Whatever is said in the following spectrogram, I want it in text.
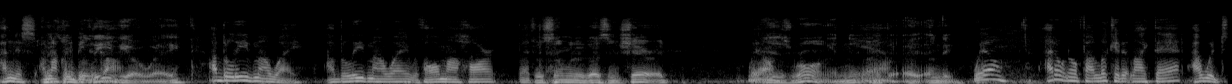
I'm just, I'm but not going to be the believe your way. I believe my way. I believe my way with all my heart. But For uh, someone who doesn't share it, well, is wrong, isn't it? Yeah. Uh, and well, I don't know if I look at it like that. I would,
